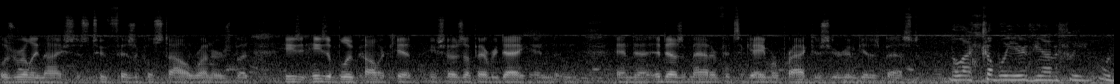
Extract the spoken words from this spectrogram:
was really nice. Just two physical style runners, but he's he's a blue collar kid. He shows up every day, and and, and uh, it doesn't matter if it's a game or practice. You're going to get his best. The last couple of years, he obviously was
